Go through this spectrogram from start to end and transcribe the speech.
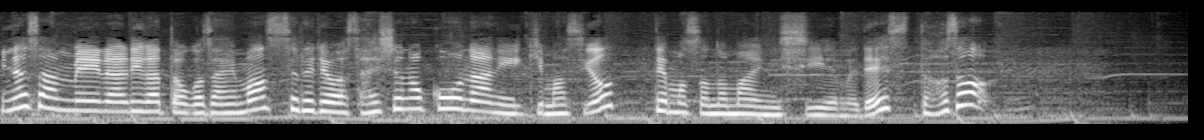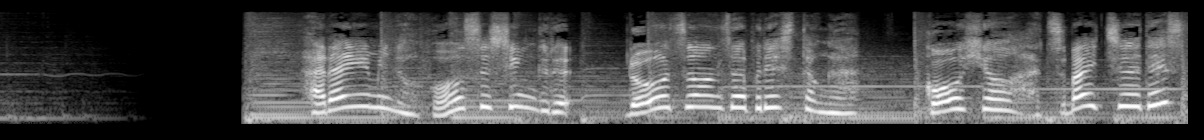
皆さんメールありがとうございます。それでは最初のコーナーに行きますよ。でもその前に CM です。どうぞ。原由実の Fourth シングル「Rose on the Breast」が好評発売中です。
